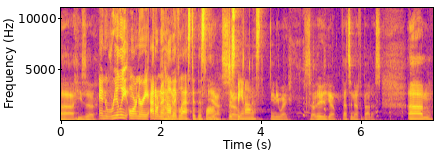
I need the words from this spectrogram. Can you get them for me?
Uh, he's a And really ornery. I don't know how yeah. they've lasted this long, Yeah, just being honest. anyway. So there you go. That's enough about us. Um,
